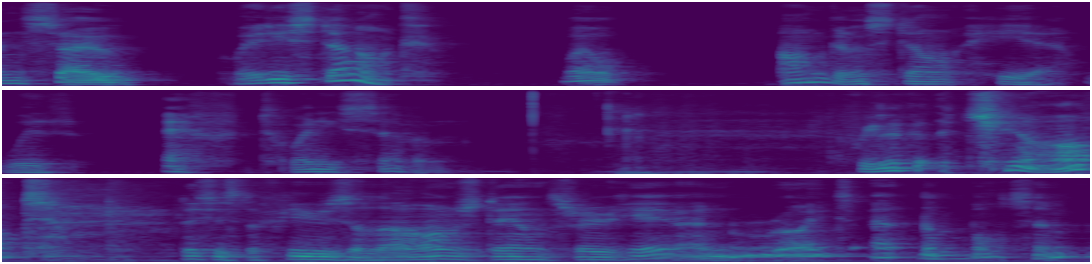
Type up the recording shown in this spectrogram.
And so, where do you start? Well, I'm going to start here with F27 we look at the chart, this is the fuselage down through here and right at the bottom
